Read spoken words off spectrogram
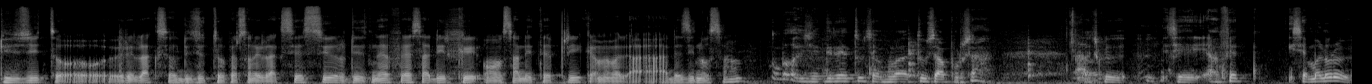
18 relax, 18 personnes relaxées sur 19, est-ce à dire qu'on s'en était pris quand même à, des innocents? Je dirais tout simplement tout ça pour ça. Ah Parce que c'est en fait, c'est malheureux.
